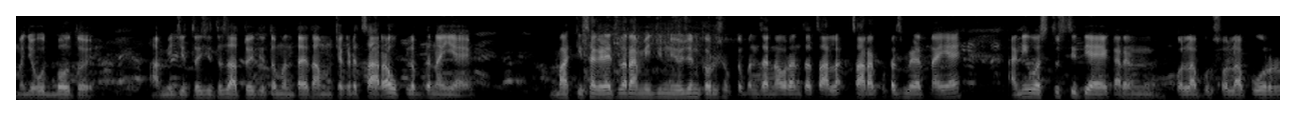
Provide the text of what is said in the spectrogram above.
म्हणजे उद्भवतोय. आम्ही जिथं जिथं जातोय तिथं म्हणतायत आमच्याकडे चारा उपलब्ध नाही आहे. बाकी सगळ्याच आम्ही जे नियोजन करू शकतो पण जनावरांचा चाला चारा कुठंच मिळत नाही आहे आणि वस्तुस्थिती आहे कारण कोल्हापूर सोलापूर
